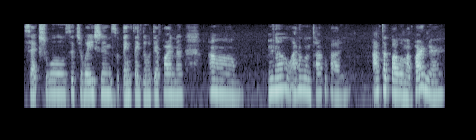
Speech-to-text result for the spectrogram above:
sexual situations or things they do with their partner. Um, no, I don't want to talk about it. I'll talk about it with my partner,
